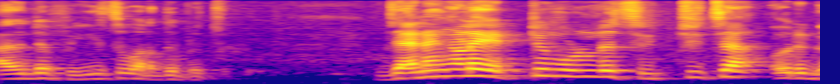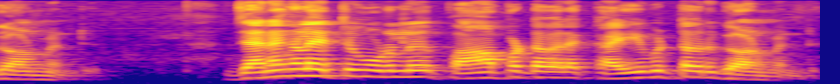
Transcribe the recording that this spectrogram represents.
അതിന്റെ ഫീസ് വർദ്ധിപ്പിച്ചു. ജനങ്ങളെ ഏറ്റവും കൂടുതൽ ശിക്ഷിച്ച ഒരു ഗവൺമെന്റ്. ജനങ്ങളെ ഏറ്റവും കൂടുതൽ പാവപ്പെട്ടവരെ കൈവിട്ട ഒരു ഗവൺമെന്റ്.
